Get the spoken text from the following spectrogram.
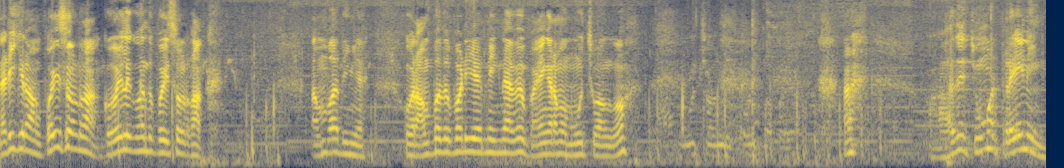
நடிக்கிறான் பொய் சொல்கிறான் கோயிலுக்கு வந்து பொய் சொல்கிறான் நம்பாதீங்க. ஒரு ஐம்பது படி ஏறினீங்கனாவே பயங்கரமாக மூச்சு வாங்கும். அது சும்மா ட்ரைனிங்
